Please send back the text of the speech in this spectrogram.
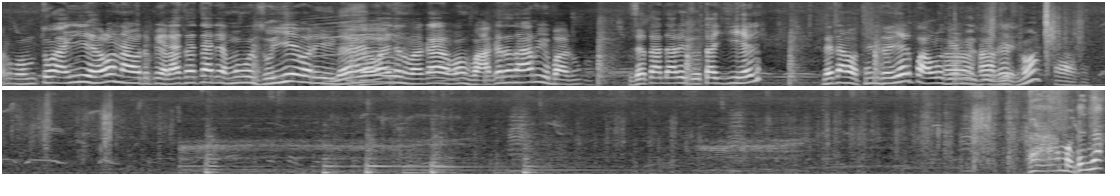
આમ તો આવીએ હેળો ના આવે તો પહેલા જતા રે હું જોઈએ વળી. ગવાય ને વાગા આમ વાગર સારું એ બારું. જતા દારે જોતા જઈએ? લે તારો થઈ જઈએ પાવડો ગેમ હા, હા, હો મગન્યા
